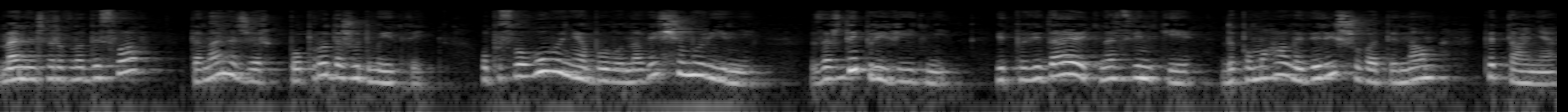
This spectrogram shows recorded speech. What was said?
менеджер Владислав та менеджер по продажу Дмитрій. Обслуговування було на вищому рівні, завжди привітні, відповідають на дзвінки, допомагали вирішувати нам питання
